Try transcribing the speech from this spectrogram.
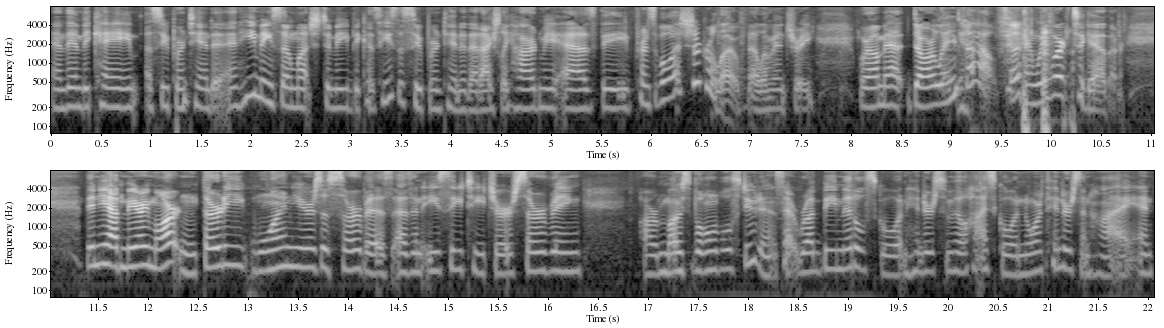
and then became a superintendent. And he means so much to me because he's the superintendent that actually hired me as the principal at Sugarloaf Elementary, where I met Darlene Fouts, and we worked together. Then you have Mary Martin, 31 years of service as an EC teacher, serving our most vulnerable students at Rugby Middle School and Hendersonville High School and North Henderson High. And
